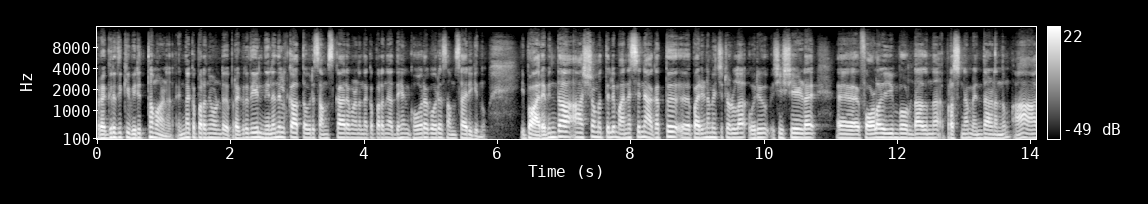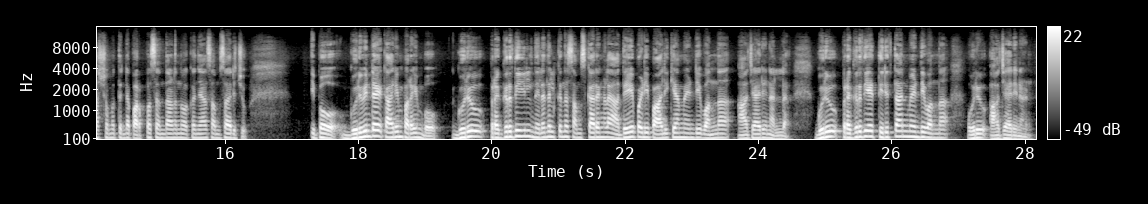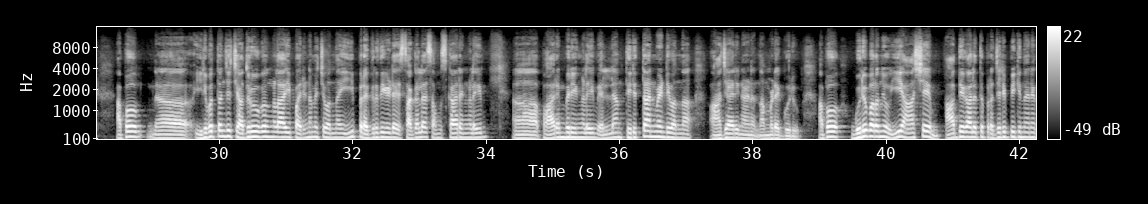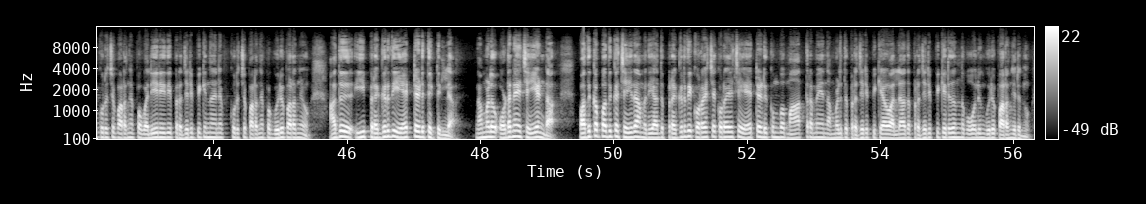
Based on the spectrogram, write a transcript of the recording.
പ്രകൃതിക്ക് വിരുദ്ധമാണ് എന്നൊക്കെ പറഞ്ഞുകൊണ്ട് പ്രകൃതിയിൽ നിലനിൽക്കാത്ത ഒരു സംസ്കാരമാണെന്നൊക്കെ പറഞ്ഞ് അദ്ദേഹം ഘോരഘോരം സംസാരിക്കുന്നു. ഇപ്പോൾ അരവിന്ദ ആശ്രമത്തിൽ മനസ്സിനെ അകത്ത് ഏഹ്, പരിണമിച്ചിട്ടുള്ള ഒരു ശിഷ്യയുടെ ഫോളോ ചെയ്യുമ്പോൾ ഉണ്ടാകുന്ന പ്രശ്നം എന്താണെന്നും ആ ആശ്രമത്തിന്റെ പർപ്പസ് എന്താണെന്നും ഒക്കെ ഞാൻ സംസാരിച്ചു. ഇപ്പോൾ ഗുരുവിന്റെ കാര്യം പറയുമ്പോൾ ഗുരു പ്രകൃതിയിൽ നിലനിൽക്കുന്ന സംസ്കാരങ്ങളെ അതേപടി പാലിക്കാൻ വേണ്ടി വന്ന ആചാര്യനല്ല. ഗുരു പ്രകൃതിയെ തിരുത്താൻ വേണ്ടി വന്ന ഒരു ആചാര്യനാണ്. അപ്പോൾ ഇരുപത്തഞ്ച് ചതുരൂപങ്ങളായി പരിണമിച്ചു വന്ന ഈ പ്രകൃതിയുടെ സകല സംസ്കാരങ്ങളെയും പാരമ്പര്യങ്ങളെയും എല്ലാം തിരുത്താൻ വേണ്ടി വന്ന ആചാര്യനാണ് നമ്മുടെ ഗുരു. അപ്പോൾ ഗുരു പറഞ്ഞു ഈ ആശയം ആദ്യകാലത്ത് പ്രചരിപ്പിക്കുന്നതിനെക്കുറിച്ച് പറഞ്ഞപ്പോൾ വലിയ രീതിയിൽ പ്രചരിപ്പിക്കുന്നതിനെക്കുറിച്ച് പറഞ്ഞപ്പോൾ ഗുരു പറഞ്ഞു അത് ഈ പ്രകൃതി ഏറ്റെടുത്തിട്ടില്ല. നമ്മൾ ഉടനെ ചെയ്യണ്ട. പതുക്കെ പതുക്കെ ചെയ്താൽ മതി. അത് പ്രകൃതി കുറേശ്ശെ കുറേശ്ശെ ഏറ്റെടുക്കുമ്പോൾ മാത്രമേ നമ്മളിത് പ്രചരിപ്പിക്കാവൂ. അല്ലാതെ പ്രചരിപ്പിക്കരുതെന്ന് പോലും ഗുരു പറഞ്ഞിരുന്നു.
